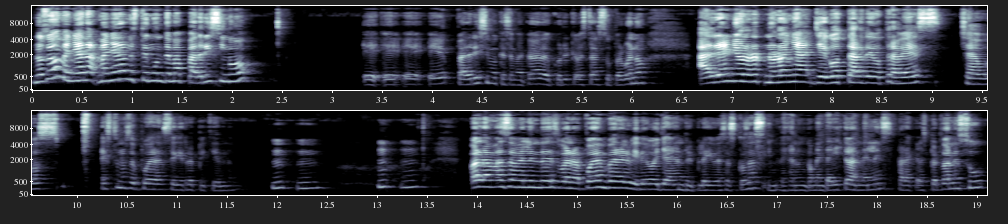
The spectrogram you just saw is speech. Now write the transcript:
nos vemos mañana. Mañana les tengo un tema padrísimo. Eh, eh, eh, padrísimo que se me acaba de ocurrir que va a estar súper bueno. Adrián Noroña llegó tarde otra vez. Chavos, esto no se puede seguir repitiendo. Hola, Masa Meléndez. Bueno, pueden ver el video ya en replay o esas cosas y me dejan un comentarito, ándenles para que les perdone su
